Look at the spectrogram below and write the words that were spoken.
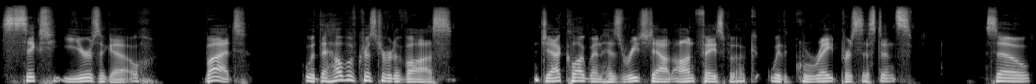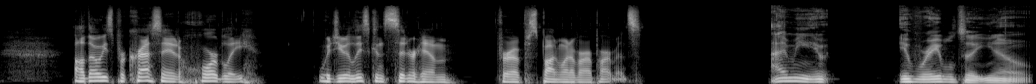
six years ago, but with the help of Christopher DeVos, Jack Klugman has reached out on Facebook with great persistence. So, although he's procrastinated horribly, would you at least consider him for a spot in one of our apartments? I mean, if, if we're able to, you know,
